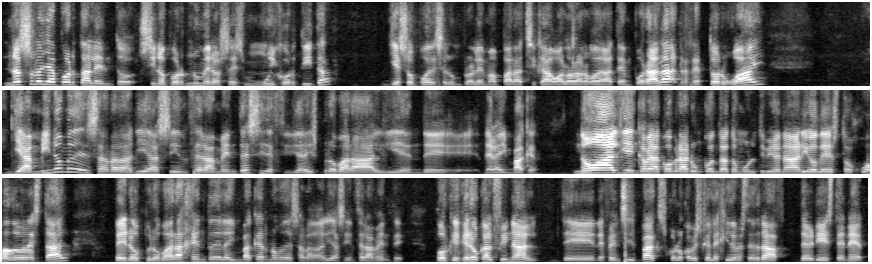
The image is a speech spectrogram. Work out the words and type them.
no solo ya por talento, sino por números, es muy cortita. Y eso puede ser un problema para Chicago a lo largo de la temporada. Receptor guay. Y a mí no me desagradaría, sinceramente, si decidierais probar a alguien de, de linebacker. No a alguien que vaya a cobrar un contrato multimillonario de estos jugadores tal, pero probar a gente de linebacker no me desagradaría, sinceramente. Porque creo que al final de defensive backs, con lo que habéis elegido en este draft, deberíais tener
